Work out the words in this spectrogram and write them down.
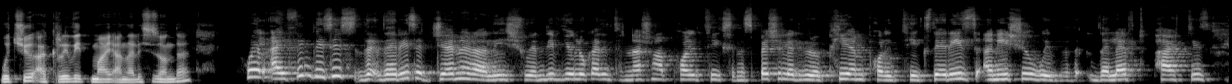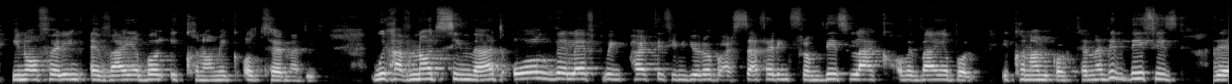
Would you agree with my analysis on that? Well, I think this is there is a general issue, and if you look at international politics and especially at European politics, there is an issue with the left parties in offering a viable economic alternative. We have not seen that. All the left wing parties in Europe are suffering from this lack of a viable economic alternative. This is the,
